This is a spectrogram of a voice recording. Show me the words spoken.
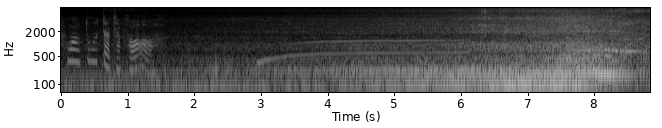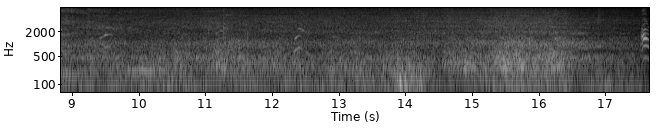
พ่วงตู้จัดเฉพาะอ๋อ เอ้า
